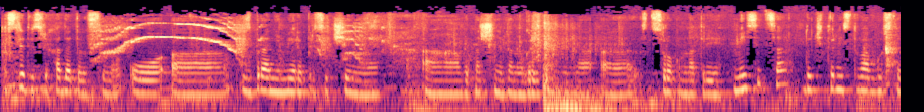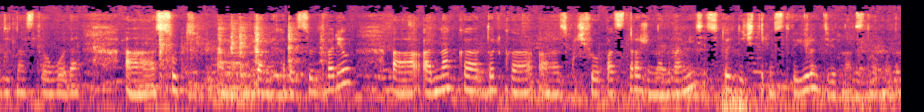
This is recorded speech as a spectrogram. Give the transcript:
Следователь ходатайствовал о э, избрании меры пресечения э, в отношении данного гражданина э, сроком на три месяца до 14 августа 2019 года. А, суд а, данный ходатайство удовлетворил, а, однако только заключил его под стражу на два месяца, то есть до 14 июля 2019 года.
